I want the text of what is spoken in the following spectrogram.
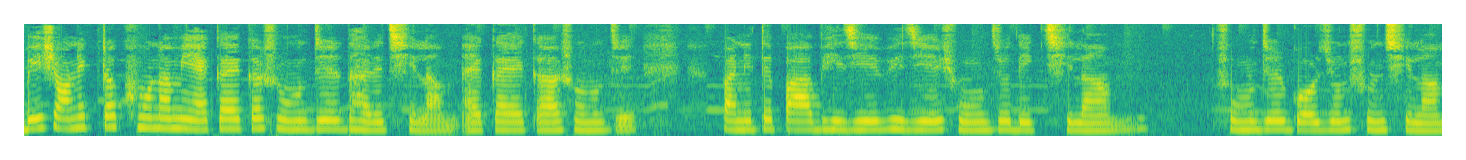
বেশ অনেকটা ক্ষণ আমি একা একা সমুদ্রের ধারে ছিলাম। একা একা সমুদ্রে পানিতে পা ভিজিয়ে ভিজিয়ে সমুদ্র দেখছিলাম। সমুদ্রের গর্জন শুনছিলাম।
